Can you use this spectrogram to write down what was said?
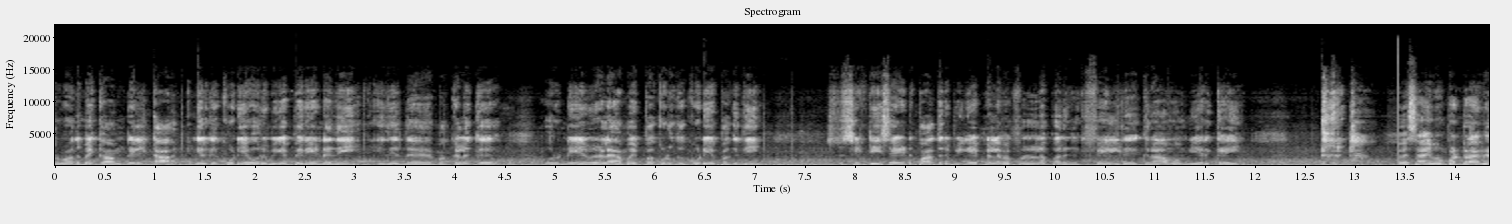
நம்ம வந்து மெக்காங் டெல்டா இங்கே இருக்கக்கூடிய ஒரு மிகப்பெரிய நதி. இது இந்த மக்களுக்கு ஒரு நீர்நிலை அமைப்பை கொடுக்கக்கூடிய பகுதி. ஸோ சிட்டி சைடு பார்த்துருப்பீங்க இப்போ எல்லாமே ஃபுல்லாக பாருங்கள் ஃபீல்டு கிராமம் இயற்கை. விவசாயமும் பண்ணுறாங்க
